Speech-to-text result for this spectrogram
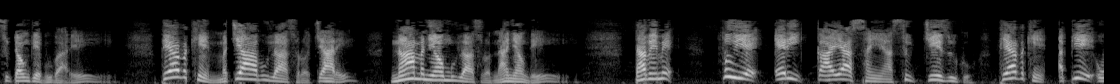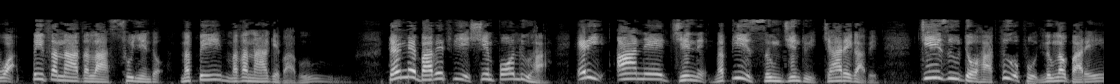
ဆုတောင်းခဲ့ဘူးပါတယ်ဖျားသခင်မကြဘူးလားဆိုတော့ကြားတယ် နားမညောင်းဘူးလားဆိုတော့နားညောင်းတယ်ဒါပေမဲ့သူ့ရဲ့အဲ့ဒီကာယဆိုင်ရာဆုကျေးဇူးကိုဘုရားသခင်အပြည့်အဝပေးသနာသလားဆိုရင်တော့မပေးမသနာခဲ့ပါဘူးဒါပေမဲ့ဘာပဲဖြစ်ဖြစ်ရှင်ပေါလုဟာအဲ့ဒီအာနေခြင်းနဲ့မပြည့်စုံခြင်းတွေကြားတဲ့ကပဲကျေးဇူးတော်ဟာသူ့အဖို့လုံလောက်ပါတယ်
